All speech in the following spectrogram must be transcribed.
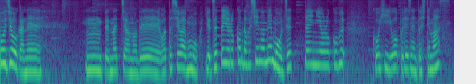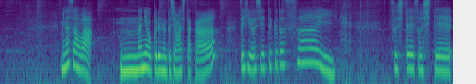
表情がねうんってなっちゃうので私はもう絶対喜んでほしいのでもう絶対に喜ぶコーヒーをプレゼントしてます。皆さんは何をプレゼントしましたか？ぜひ教えてください。そしてそして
